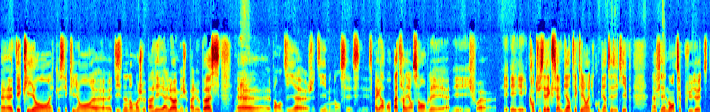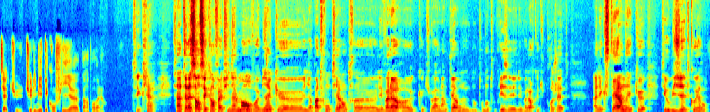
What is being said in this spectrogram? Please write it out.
des clients et que ces clients disent non, non, moi je veux parler à l'homme et je veux parler au boss, ben on dit, je dis, mais non, c'est pas grave, on va pas travailler ensemble et, et il faut. Et, et, quand tu sélectionnes bien tes clients et du coup bien tes équipes, finalement plus de, tu, limites les conflits euh, par rapport aux valeurs. C'est clair. C'est intéressant, c'est qu'en fait, finalement, on voit bien qu'il n'y a pas de frontière entre euh, les valeurs euh, que tu as à l'interne dans ton entreprise et les valeurs que tu projettes à l'externe et que tu es obligé d'être cohérent.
